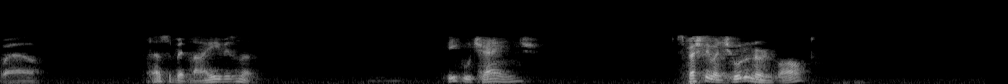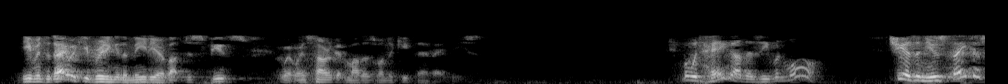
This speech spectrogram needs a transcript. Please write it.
Well, that's a bit naive, isn't it? People change, especially when children are involved. Even today we keep reading in the media about disputes when surrogate mothers want to keep their babies. But with Hagar, there's even more. She has a new status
